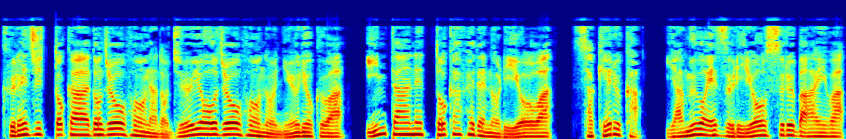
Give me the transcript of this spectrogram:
クレジットカード情報など重要情報の入力は、インターネットカフェでの利用は、避けるか、やむを得ず利用する場合は、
